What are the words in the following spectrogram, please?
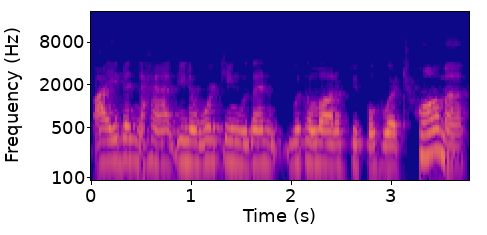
I even had you know working with then with a lot of people who had trauma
